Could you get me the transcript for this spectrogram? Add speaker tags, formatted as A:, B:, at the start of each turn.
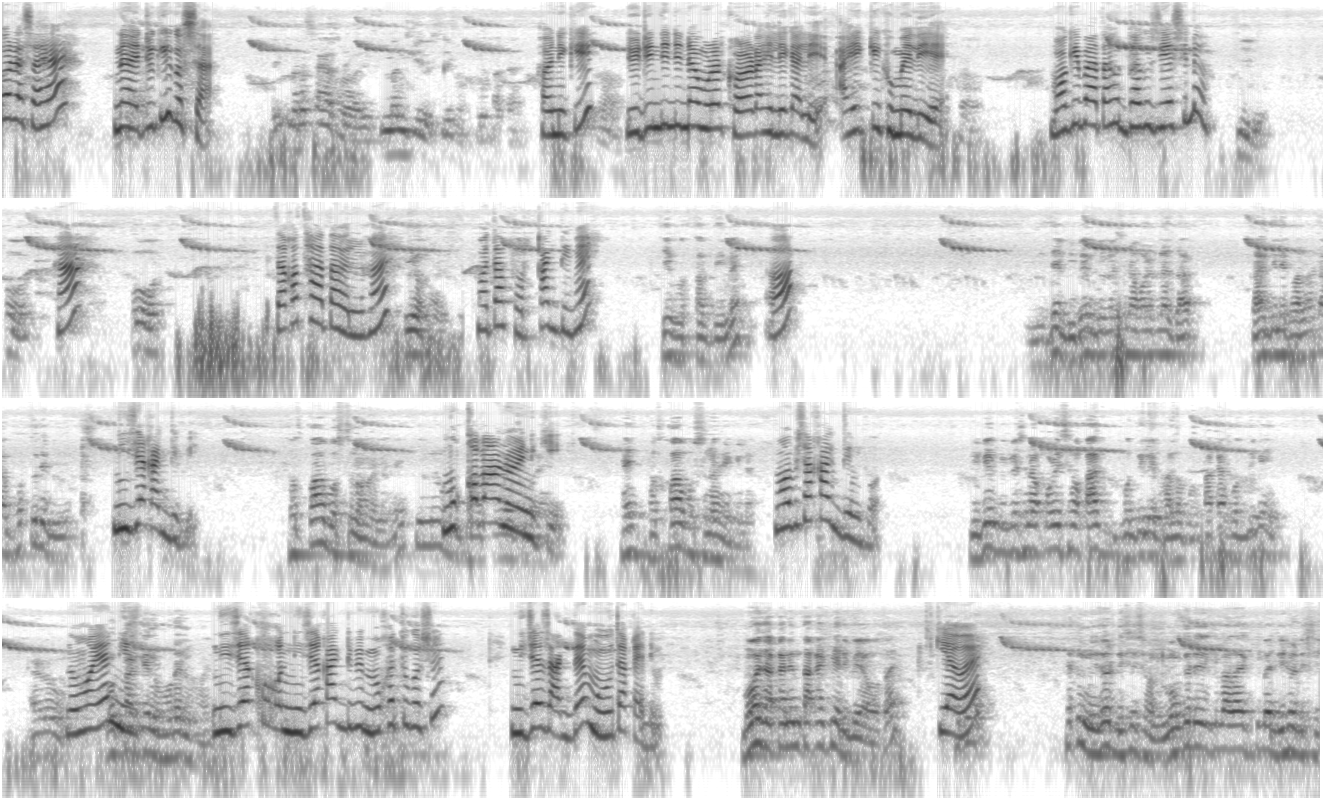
A: ক'ত আছা হে? নে এইটো কি কৈছা? হয় নেকি? দুইদিন তিনিদিনৰ মূৰত ঘৰত আহিলি কালি। আহি কি ঘুমেলিয়ে? মই কিবা এটা সুধবা খুজি আছিলোঁ। হা? এটা কথা এটা হ'ল নহয়। মই তাক ভোট কাক দিমে
B: দিমে
A: অঁ?
B: নিজে বিবেক বিবেচনা কৰি পেলাই যাক যাক দিলে ভালো হয় তাক ভোটটো দিবি।
A: নিজে কাক দিবি?
B: পোৱা বস্তু নহয় ন কিনো
A: মোক ক'বাও নোৱাৰে নেকি?
B: সেই ভোট বস্তু নহয় সেইবিলাক
A: মই পিছে কাক দিম ভোট
B: বিবেক বিবেচনা কৰি চাওঁ কাক ভোট দিলে ভালো হ'ব তাকে ভোট দিবি?
A: নহয় নিজে নিজে কাক দিবি মোক সেইটো কৈছোঁ। নিজে যাক দে ময়ো তাকে দিম।
B: মই যাকে দিম তাকে কিয় দিবি আকৌ তই।
A: কিয় হে?
B: সেইটো নিজৰ ডিচিশ্যন মোক যদি কিবা এটা কিবা দি থৈ দিছে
